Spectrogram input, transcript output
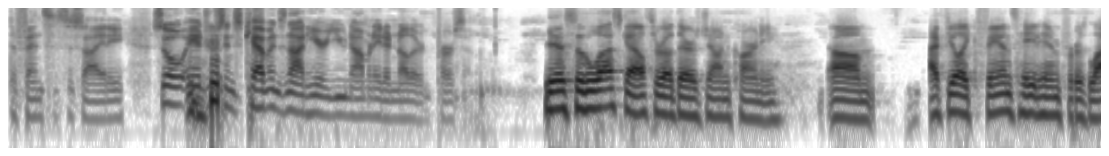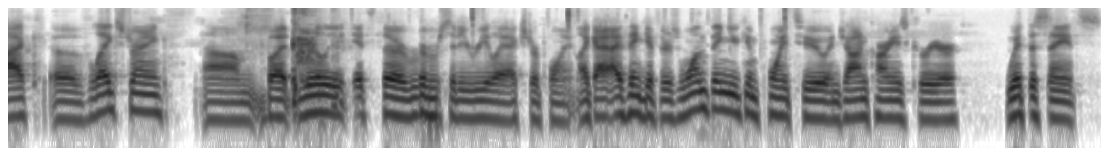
Defense Society. So Andrew, since Kevin's not here, you nominate another person. Yeah. So the last guy I'll throw out there is John Carney. Um, I feel like fans hate him for his lack of leg strength. Um, but really, it's the River City relay extra point. Like, I, I, think if there's one thing you can point to in John Carney's career with the Saints,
